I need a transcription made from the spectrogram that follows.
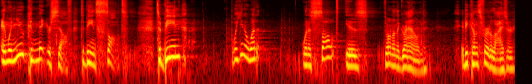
And when you commit yourself to being salt, to being, well, you know what? When a salt is thrown on the ground, it becomes fertilizer.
